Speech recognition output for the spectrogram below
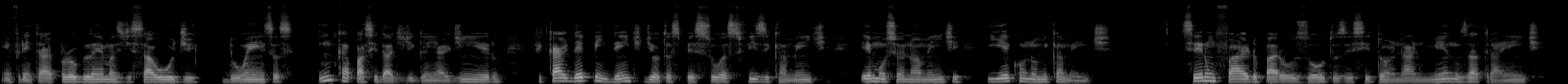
enfrentar problemas de saúde, doenças, incapacidade de ganhar dinheiro, ficar dependente de outras pessoas fisicamente, emocionalmente e economicamente. Ser um fardo para os outros e se tornar menos atraente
